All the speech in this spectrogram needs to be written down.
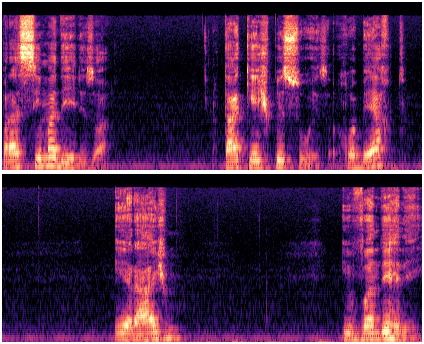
para cima deles, ó. Tá aqui as pessoas, ó. Roberto, Erasmo e Vanderlei.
